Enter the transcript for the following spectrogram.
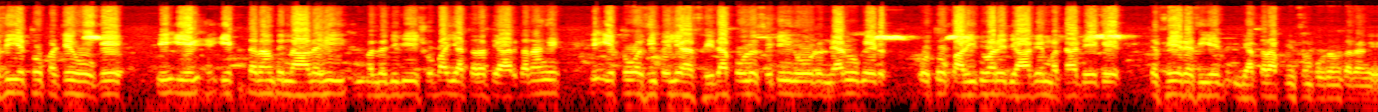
ਅਸੀਂ ਇੱਥੋਂ ਇਕੱਠੇ ਹੋ ਕੇ ਇਹ ਇੱਕ ਤਰ੍ਹਾਂ ਦੇ ਨਾਲ ਹੀ ਮਤਲਬ ਜਿਹੜੀ ਸ਼ੋਭਾ ਯਾਤਰਾ ਤਿਆਰ ਕਰਾਂਗੇ। ਤੇ ਇੱਥੋਂ ਅਸੀਂ ਪਹਿਲੇ ਹਸਰੀਦਾ ਪੁਲ ਸਿਟੀ ਰੋਡ ਨਹਿਰੂ ਗੇਟ ਉੱਥੋਂ ਕਾਲੀ ਦੁਆਰੇ ਜਾ ਕੇ ਮੱਥਾ ਟੇਕ ਕੇ ਤੇ ਫਿਰ ਅਸੀਂ ਇਹ ਯਾਤਰਾ ਆਪਣੀ ਸੰਪੂਰਨ ਕਰਾਂਗੇ।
